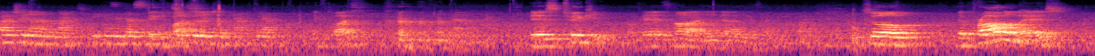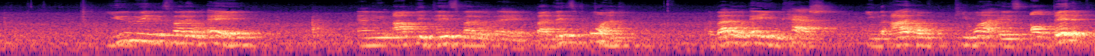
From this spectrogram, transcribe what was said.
actually, no, never mind, because it doesn't take Think twice. T2 into account, yeah. Think twice. it's tricky, okay? It's not an thing. So the problem is, you read this value of A, and you update this value A. By this point, the value A you cached in the I of T1 is outdated.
